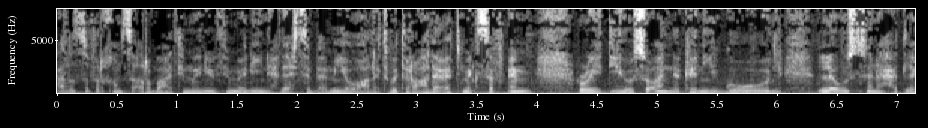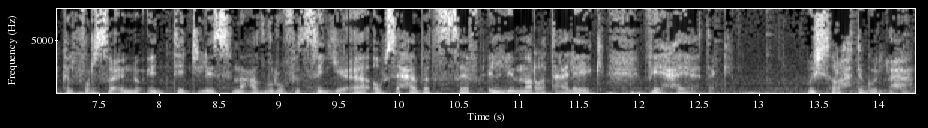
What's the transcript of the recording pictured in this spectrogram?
على صفر خمسة أربعة ثمانية وثمانين إحداش سبعمية وعلى تويتر على at Mix FM راديو سؤالنا كان يقول لو سنحت لك الفرصة أنه أنت تجلس مع الظروف السيئة أو سحابة الصيف اللي مرت عليك في حياتك وش راح تقول لها؟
